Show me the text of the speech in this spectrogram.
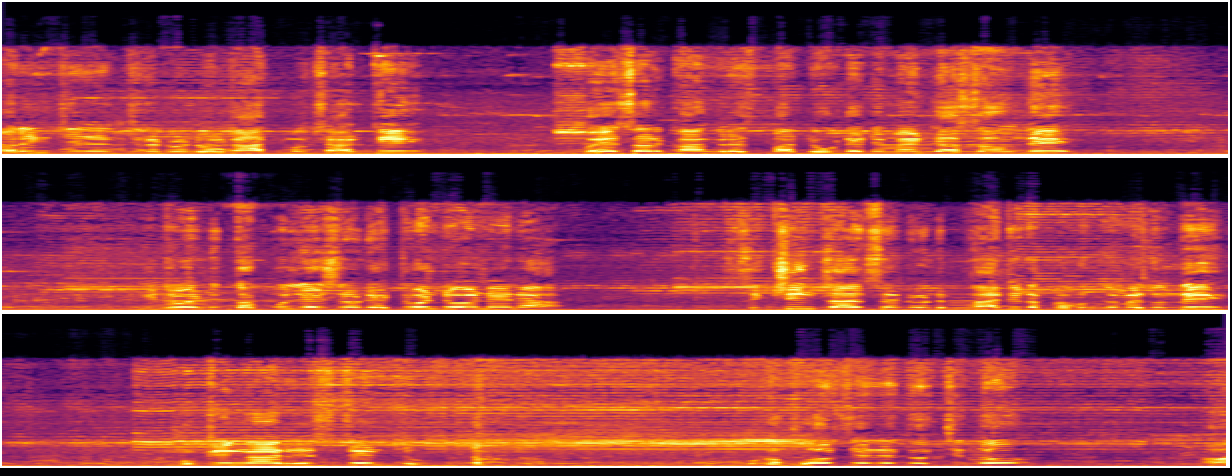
మరణించినటువంటి వారికి ఆత్మ శాంతి వైఎస్ఆర్ కాంగ్రెస్ పార్టీ ఒకటే డిమాండ్ చేస్తూ ఉంది. ఇటువంటి తప్పులు చేసినటువంటి ఎటువంటి వాడినైనా శిక్షించాల్సినటువంటి బాధ్యత ప్రభుత్వం మీద ఉంది. ముఖ్యంగా రెసిడెంట్ ఒక ఫోర్స్ ఏదైతే వచ్చిందో ఆ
